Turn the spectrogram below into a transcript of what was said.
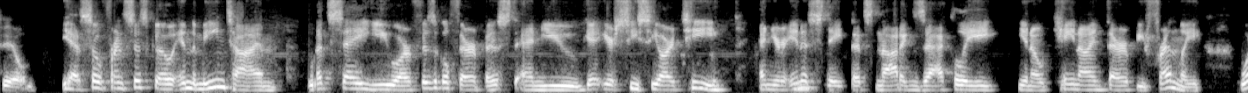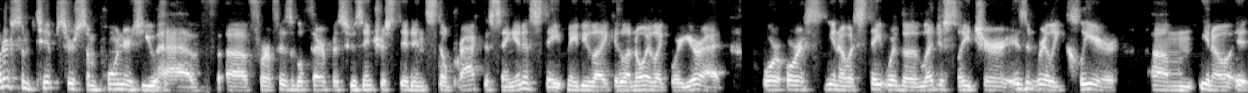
field. Yeah, so Francisco, in the meantime, let's say you are a physical therapist and you get your CCRT and you're in a state that's not exactly, you know, canine therapy friendly what are some tips or some pointers you have uh, for a physical therapist who's interested in still practicing in a state, maybe like Illinois, like where you're at, or or a, you know a state where the legislature isn't really clear? Um, you know, it,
